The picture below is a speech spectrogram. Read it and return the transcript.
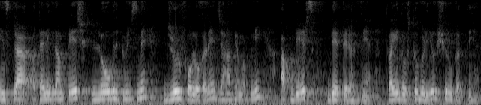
Insta Telegram page law with twins में जरूर फॉलो करें जहाँ पे हम अपनी अपडेट्स देते रहते हैं तो आइए दोस्तों वीडियो शुरू करते हैं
